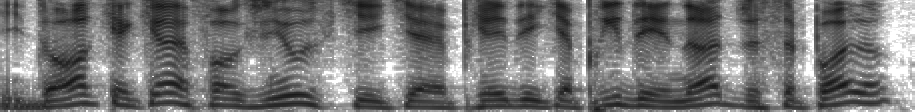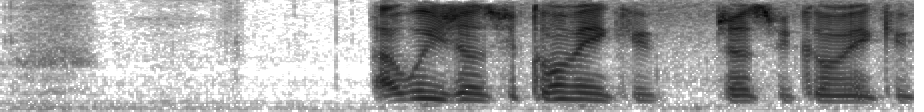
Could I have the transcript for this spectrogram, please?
Il doit y avoir quelqu'un à Fox News qui, qui, a pris des, qui a pris des notes, je sais pas, là. Ah oui, j'en suis convaincu. J'en suis convaincu.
